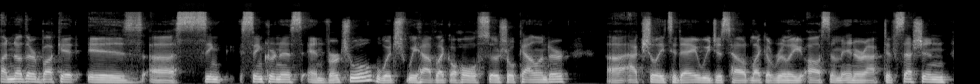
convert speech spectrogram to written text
Another bucket is uh, syn- synchronous and virtual, which we have like a whole social calendar. Uh, actually, today we just held like a really awesome interactive session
